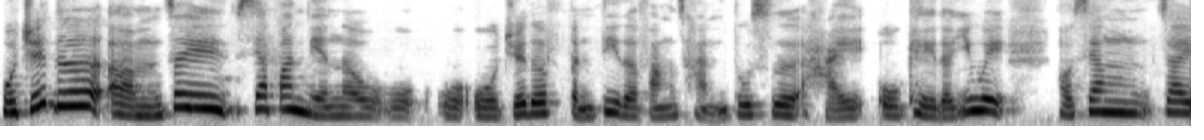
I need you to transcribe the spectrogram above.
我觉得，嗯，在下半年呢，我我我觉得本地的房产都是还 OK 的，因为好像在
